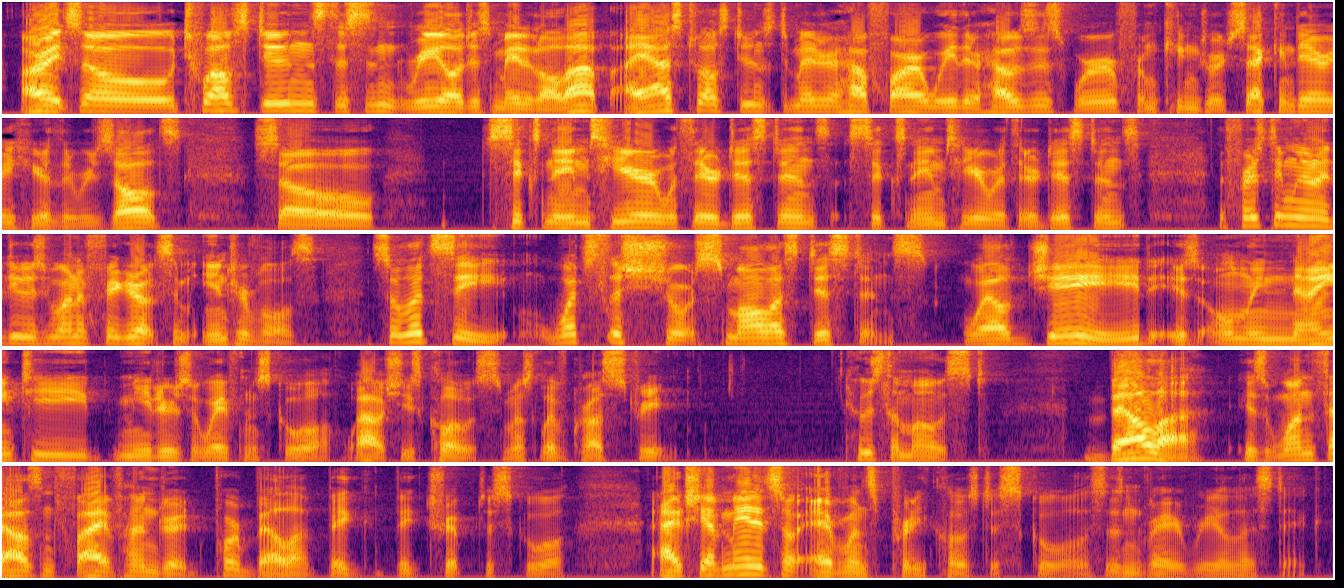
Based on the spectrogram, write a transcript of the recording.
all right, so 12 students, this isn't real, I just made it all up. I asked 12 students to measure how far away their houses were from King George Secondary. Here are the results. So six names here with their distance, six names here with their distance. The first thing we want to do is we want to figure out some intervals. So let's see, what's the short, smallest distance? Well, Jade is only 90 meters away from school. Wow, she's close. She must live across the street. Who's the most? Bella is 1,500. Poor Bella, big big trip to school. Actually, I've made it so everyone's pretty close to school. This isn't very realistic.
